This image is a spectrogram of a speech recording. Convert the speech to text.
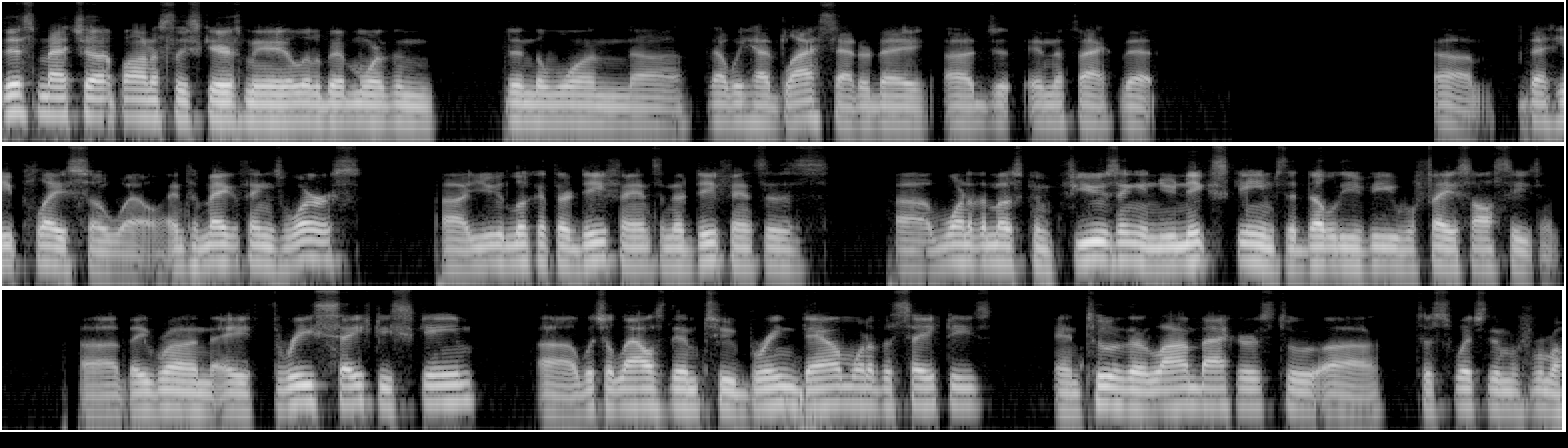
this matchup honestly scares me a little bit more than than the one uh, that we had last Saturday, uh, in the fact that um, that he plays so well. And to make things worse, uh, you look at their defense, and their defense is uh, one of the most confusing and unique schemes that WV will face all season. Uh, they run a three safety scheme, uh, which allows them to bring down one of the safeties and two of their linebackers to uh, to switch them from a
